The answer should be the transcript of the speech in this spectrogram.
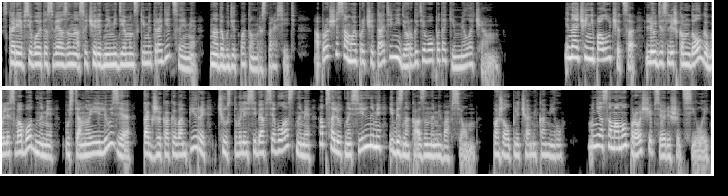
Скорее всего, это связано с очередными демонскими традициями, надо будет потом расспросить. А проще самой прочитать и не дергать его по таким мелочам. Иначе не получится, люди слишком долго были свободными, пусть оно и иллюзия, так же, как и вампиры, чувствовали себя всевластными, абсолютно сильными и безнаказанными во всем. Пожал плечами Камил. Мне самому проще все решить силой,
